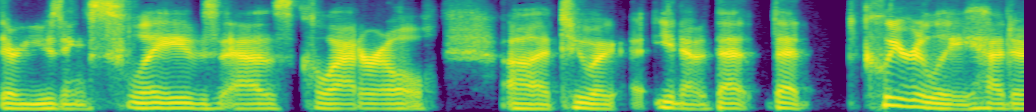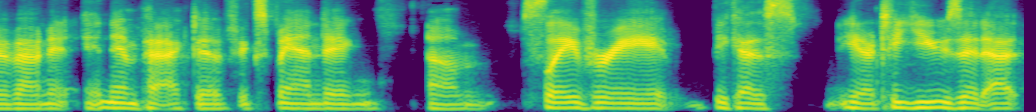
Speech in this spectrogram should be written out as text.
They're using slaves as collateral uh, to a you know that that clearly had to have an, an impact of expanding um, slavery because you know to use it at,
